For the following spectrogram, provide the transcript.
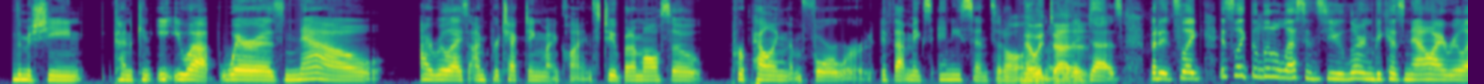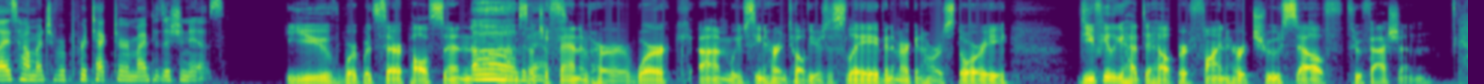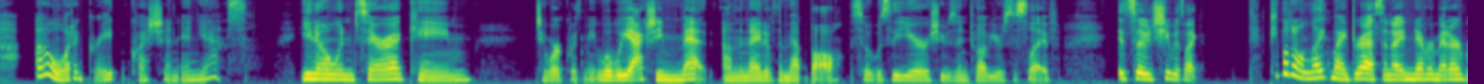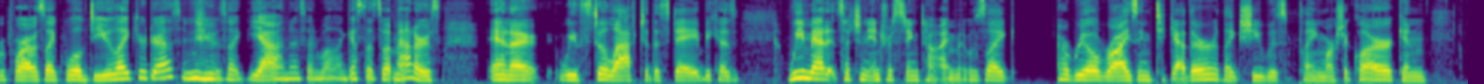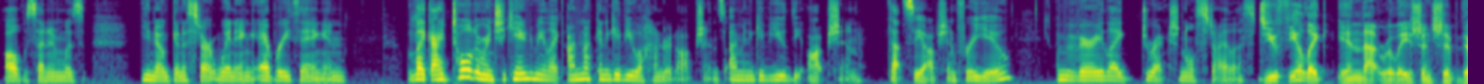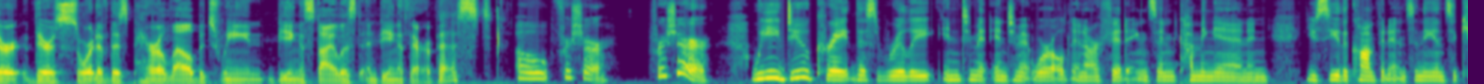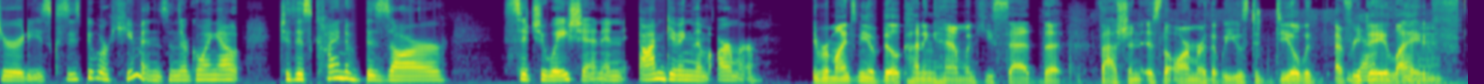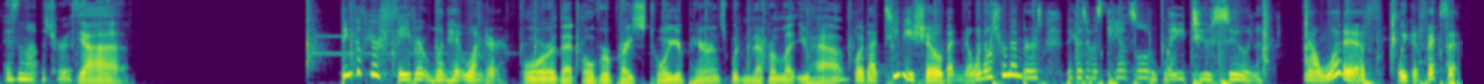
the machine kind of can eat you up. Whereas now, I realize I'm protecting my clients too, but I'm also propelling them forward if that makes any sense at all No, it don't know that does. it does but it's like it's like the little lessons you learn because now i realize how much of a protector my position is You've worked with Sarah Paulson. Oh, and I'm the such a fan of her work. Um, we've seen her in 12 Years a Slave and American Horror Story. Do you feel you had to help her find her true self through fashion? Oh, what a great question. And yes. You know, when Sarah came to work with me, well, we actually met on the night of the Met Ball. So it was the year she was in 12 Years a Slave. And so she was like, People don't like my dress. And I'd never met her before. I was like, Well, do you like your dress? And she was like, Yeah. And I said, Well, I guess that's what matters. And I we still laugh to this day because we met at such an interesting time. It was like a real rising together. Like she was playing Marcia Clark and all of a sudden was, you know, going to start winning everything. And like I told her when she came to me, like, I'm not going to give you a hundred options. I'm going to give you the option. That's the option for you. I'm a very like directional stylist. Do you feel like in that relationship there there's sort of this parallel between being a stylist and being a therapist? Oh, for sure. For sure. We do create this really intimate, intimate world in our fittings and coming in, and you see the confidence and the insecurities because these people are humans and they're going out to this kind of bizarre situation, and I'm giving them armor. It reminds me of Bill Cunningham when he said that fashion is the armor that we use to deal with everyday Yeah. life. Mm. Isn't that the truth? Yeah. Think of your favorite one hit wonder, Or that overpriced toy your parents would never let you have? or that TV show that no one else remembers because it was canceled way too soon. Now, what if we could fix it?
